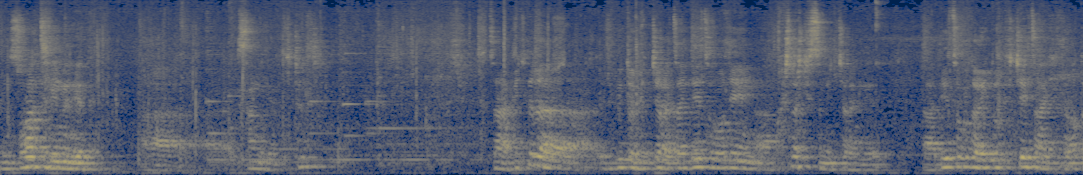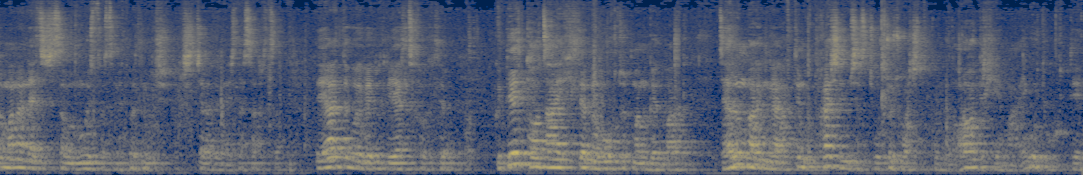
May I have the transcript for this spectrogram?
энэ сурал зэрэг юм гээд сан ярьж За бид нар ерөөдөө мэдж байгаа. За дээд сургуулийн багш нар ч гэсэн мэдж байгаа. Тэгээд дээд сургуулийн оюутнууд хичээл заа хийхээр одоо манай найз гэсэн хүмүүс бас математикийн багшиж байгаа гэж ажлаасаа гарсан. Тэгээд яадаг вэ гэдэг ярилцах гэхээр дээд тоо заа хийхээр нэг хүүхдүүд маань ингээд баг зарим нь баг ингээд автын тодорхой шимжээс үлдээж баачдаг ингээд ороод ирэх юм аа. Айгуу төвхтэй.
